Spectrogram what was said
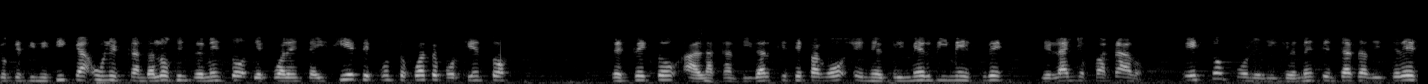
lo que significa un escandaloso incremento de 47.4% respecto a la cantidad que se pagó en el primer bimestre del año pasado. Esto por el incremento en tasa de interés.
